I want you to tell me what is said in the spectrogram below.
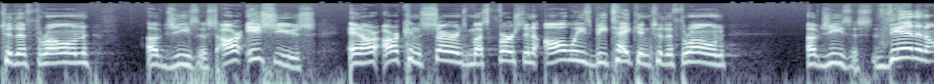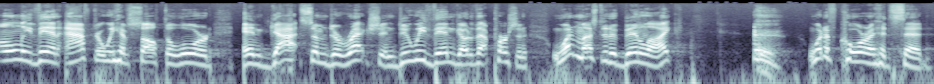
to the throne of Jesus. Our issues and our, our concerns must first and always be taken to the throne of Jesus. Then and only then, after we have sought the Lord and got some direction, do we then go to that person. What must it have been like? what if Korah had said,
